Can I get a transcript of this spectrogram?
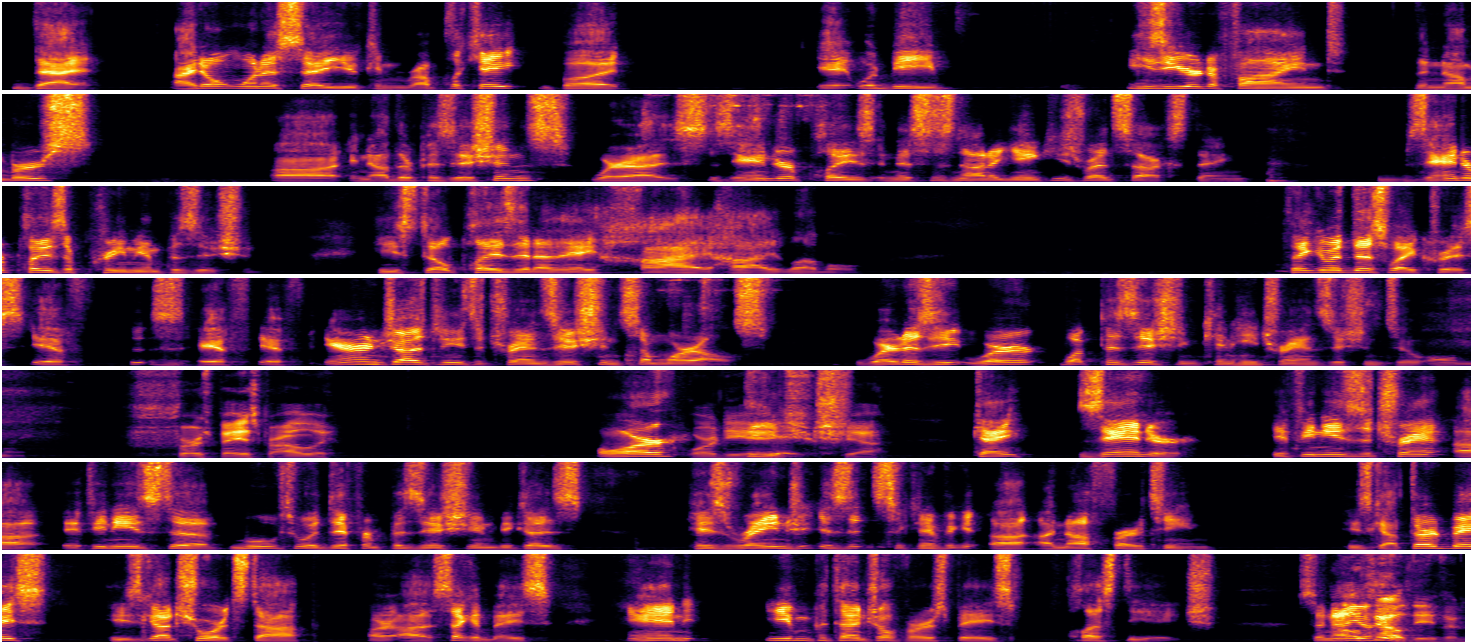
that I don't want to say you can replicate, but it would be easier to find the numbers uh, in other positions. Whereas Xander plays, and this is not a Yankees Red Sox thing, Xander plays a premium position. He still plays it at a high, high level. Think of it this way, Chris. If if if Aaron Judge needs to transition somewhere else, where does he where what position can he transition to only? First base, probably. Or or DH. DH. Yeah. Okay. Xander, if he needs to tra- uh, if he needs to move to a different position because his range isn't significant uh, enough for a team. He's got third base, he's got shortstop or uh, second base, and even potential first base plus DH. So now outfield you have even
